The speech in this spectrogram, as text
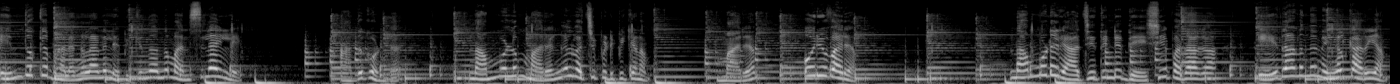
എന്തൊക്കെ ഫലങ്ങളാണ് ലഭിക്കുന്നതെന്ന് മനസ്സിലായില്ലേ? അതുകൊണ്ട് നമ്മളും മരങ്ങൾ വച്ച് പിടിപ്പിക്കണം. മരം ഒരു വരം. നമ്മുടെ രാജ്യത്തിന്റെ ദേശീയ പതാക ഏതാണെന്ന് നിങ്ങൾക്കറിയാം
